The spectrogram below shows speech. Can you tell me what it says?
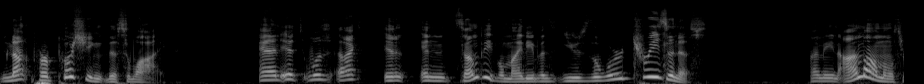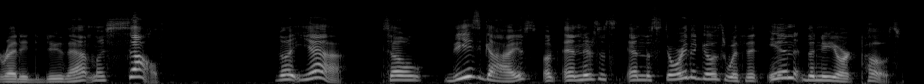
not for pushing this lie. And it was like and, and some people might even use the word treasonous. I mean, I'm almost ready to do that myself. But yeah, so these guys, uh, and there's a, and the story that goes with it in the New York Post.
